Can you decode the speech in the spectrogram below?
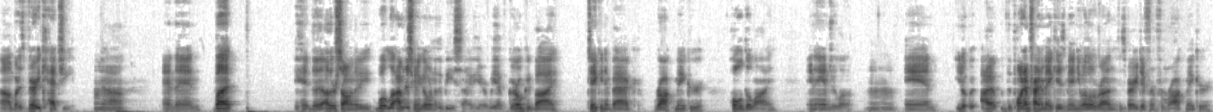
um, but it's very catchy. Uh, and then, but hit the other song that he. Well, I'm just gonna go into the B side here. We have "Girl Goodbye," "Taking It Back," "Rockmaker," "Hold the Line," and "Angela." Mhm. And you know, I the point I'm trying to make is Manuela Run is very different from Rockmaker,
